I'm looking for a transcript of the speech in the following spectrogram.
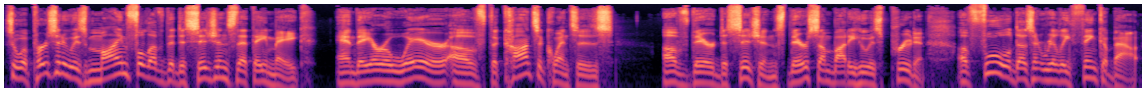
So a person who is mindful of the decisions that they make and they are aware of the consequences of their decisions, they're somebody who is prudent. A fool doesn't really think about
